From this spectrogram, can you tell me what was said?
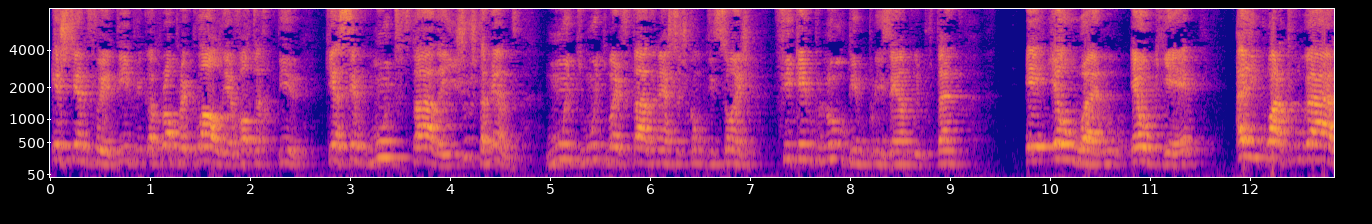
Este ano foi atípico. A própria Cláudia, volta a repetir, que é sempre muito votada e justamente muito, muito bem votada nestas competições, fica em penúltimo, por exemplo, e portanto é, é o ano, é o que é. Em quarto lugar,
